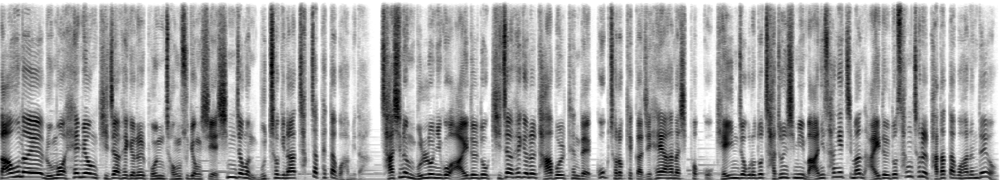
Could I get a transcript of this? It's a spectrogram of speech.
나훈아의 루머 해명 기자회견을 본 정수경 씨의 심정은 무척이나 착잡했다고 합니다. 자신은 물론이고 아이들도 기자회견을 다 볼 텐데 꼭 저렇게까지 해야 하나 싶었고 개인적으로도 자존심이 많이 상했지만 아이들도 상처를 받았다고 하는데요.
